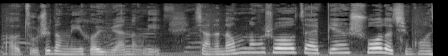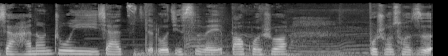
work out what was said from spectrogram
呃组织能力和语言能力，想着能不能说在边说的情况下还能注意一下自己的逻辑思维，包括说不说错字。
